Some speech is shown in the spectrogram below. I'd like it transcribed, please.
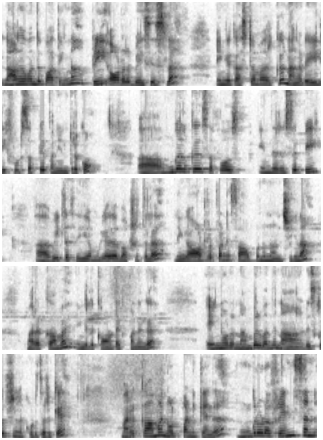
நாங்கள் வந்து பார்த்திங்கன்னா ப்ரீ ஆர்டர் பேசிஸில் எங்கள் கஸ்டமருக்கு நாங்கள் டெய்லி ஃபுட் சப்ளை பண்ணிட்டுருக்கோம் உங்களுக்கு சப்போஸ் இந்த ரெசிபி வீட்டில் செய்ய முடியாத பட்சத்தில் நீங்கள் ஆர்டர் பண்ணி சாப்பிட்ணுன்னு நினச்சிங்கன்னா மறக்காமல் எங்களை காண்டாக்ட் பண்ணுங்கள் என்னோடய நம்பர் வந்து நான் டிஸ்கிரிப்ஷனில் கொடுத்துருக்கேன். மறக்காமல் நோட் பண்ணிக்கோங்க. உங்களோட ஃப்ரெண்ட்ஸ் அண்ட்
